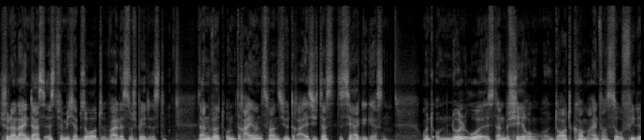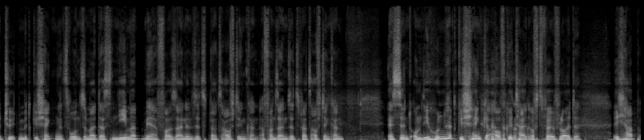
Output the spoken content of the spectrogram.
Schon allein das ist für mich absurd, weil es so spät ist. Dann wird um 23.30 Uhr das Dessert gegessen. Und um 0 Uhr ist dann Bescherung. Und dort kommen einfach so viele Tüten mit Geschenken ins Wohnzimmer, dass niemand mehr vor seinem Sitzplatz aufstehen kann, äh, von seinem Sitzplatz aufstehen kann. Es sind um die 100 Geschenke aufgeteilt auf zwölf Leute. Ich habe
